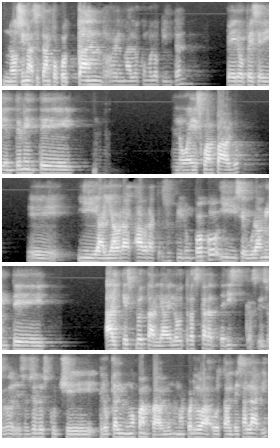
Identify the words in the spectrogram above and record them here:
No se me hace tampoco tan re malo como lo pintan, pero pues evidentemente no es Juan Pablo eh, y ahí habrá, habrá que sufrir un poco y seguramente hay que explotarle a él otras características. Eso, eso se lo escuché, creo que al mismo Juan Pablo, no me acuerdo, o tal vez a Larry,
